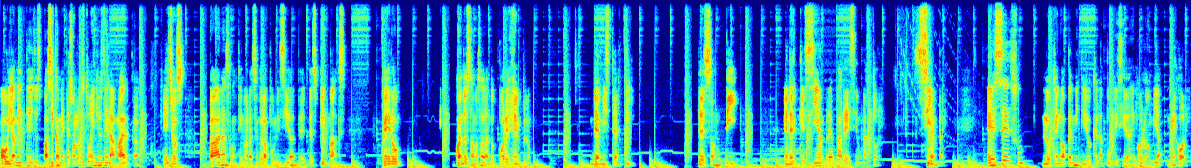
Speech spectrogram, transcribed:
Obviamente ellos básicamente son los dueños de la marca. Ellos van a continuar haciendo la publicidad de, de Speed Max. Pero cuando estamos hablando, por ejemplo, de Mr. T, de Son T, en el que siempre aparece un actor. Siempre. Es eso lo que no ha permitido que la publicidad en Colombia mejore.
